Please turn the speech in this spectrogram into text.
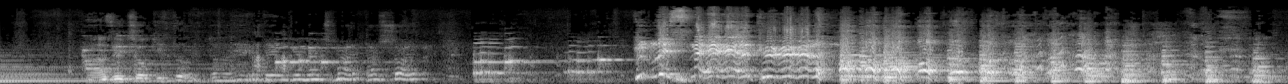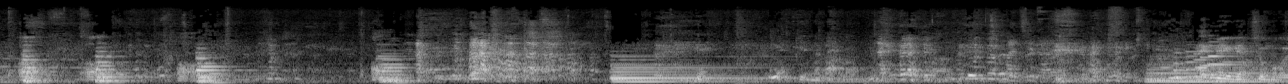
Sounds it's okay food. Thank you much, Martha. Sorry. Listen, Ekmeğe geçiyor mu?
